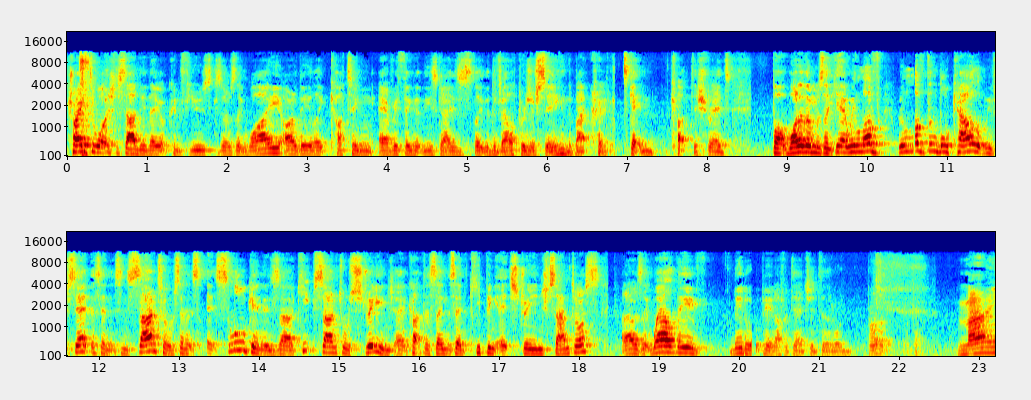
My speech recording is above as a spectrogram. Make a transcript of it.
tried to watch the Saturday, then I got confused because I was like, "Why are they like cutting everything that these guys, like the developers, are saying in the background? It's getting cut to shreds." But one of them was like, "Yeah, we love we love the locale that we've set this in. It's in Santos, and its its slogan is uh, keep Santos strange." And it cut to sign that said "keeping it strange Santos," and I was like, "Well, they've they don't pay enough attention to their own product." Okay. My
